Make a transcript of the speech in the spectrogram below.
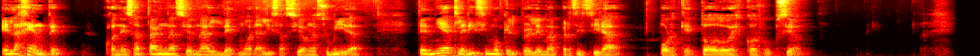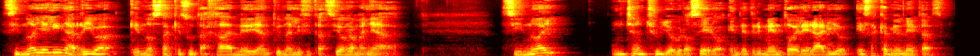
El agente, con esa tan nacional desmoralización asumida, tenía clarísimo que el problema persistirá porque todo es corrupción. Si no hay alguien arriba que no saque su tajada mediante una licitación amañada, si no hay un chanchullo grosero en detrimento del erario, esas camionetas,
